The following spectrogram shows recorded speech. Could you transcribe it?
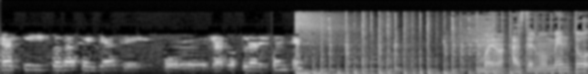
casi todas ellas eh, por la rotura de puentes. Bueno, hasta el momento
